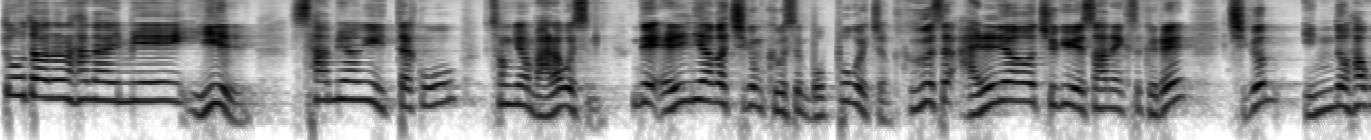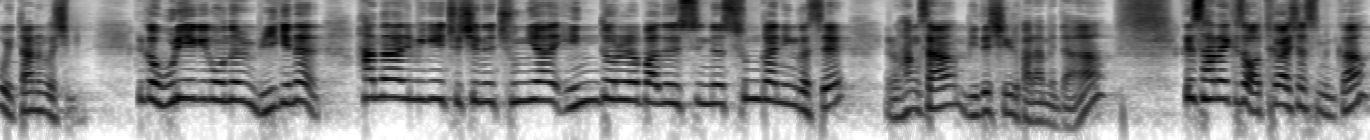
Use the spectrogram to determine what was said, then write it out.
또 다른 하나님의 일, 사명이 있다고 성경 말하고 있습니다. 근데 엘리야가 지금 그것을 못 보고 있죠. 그것을 알려주기 위해서 하나님께서 그를 지금 인도하고 있다는 것입니다. 그러니까 우리에게 오는 위기는 하나님이 주시는 중요한 인도를 받을 수 있는 순간인 것을 여러분 항상 믿으시길 바랍니다. 그래서 하나님께서 어떻게 하셨습니까?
